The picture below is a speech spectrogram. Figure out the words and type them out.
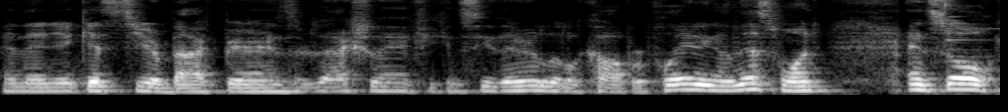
and then it gets to your back bearings. There's actually, if you can see there, a little copper plating on this one. And so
